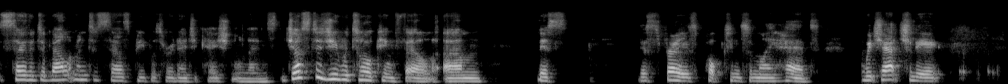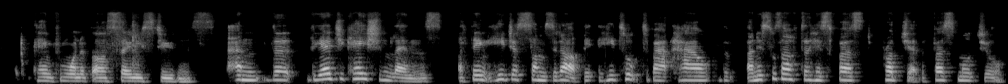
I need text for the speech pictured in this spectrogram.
So the development of salespeople through an educational lens. Just as you were talking, Phil, um, this this phrase popped into my head, which actually came from one of our Sony students. And the, the education lens, I think he just sums it up. He talked about how, the, and this was after his first project, the first module,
